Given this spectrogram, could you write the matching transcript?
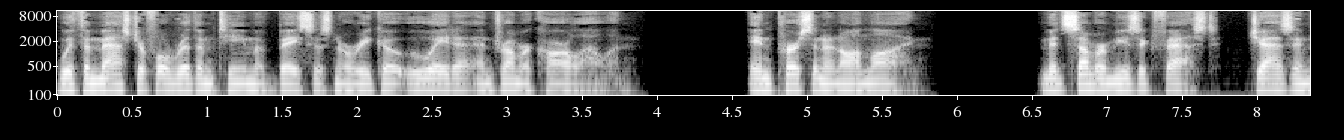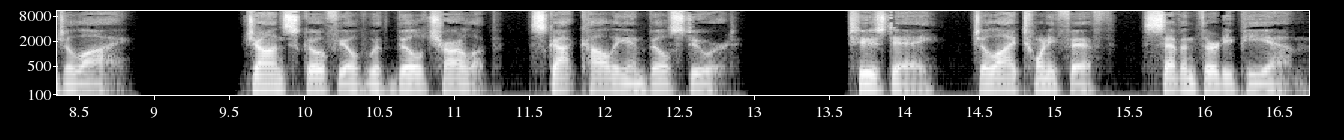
with the masterful rhythm team of bassist Noriko Ueda and drummer Carl Allen. In person and online. Midsummer Music Fest, Jazz in July. John Scofield with Bill Charlap, Scott Colley and Bill Stewart. Tuesday, July 25th, 7:30 p.m.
